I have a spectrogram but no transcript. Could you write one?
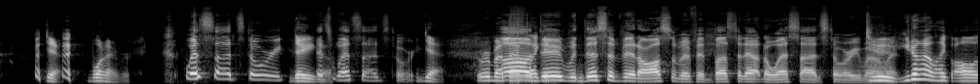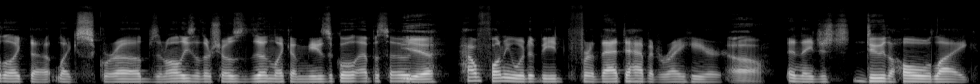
yeah, whatever. West Side Story. There you go. It's. West Side Story. Yeah, we're about to Oh, like a- dude, would this have been awesome if it busted out in a West Side Story Dude, moment? you know how like all the like the like Scrubs and all these other shows done like a musical episode? yeah. How funny would it be for that to happen right here? Oh, And they just do the whole like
